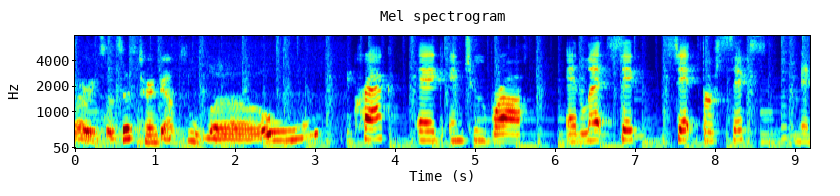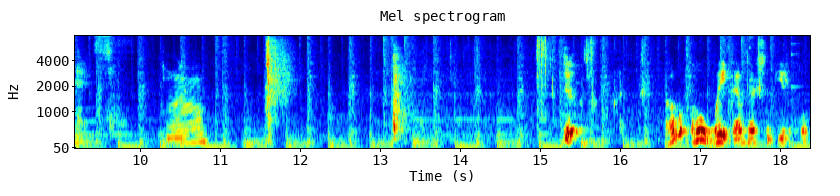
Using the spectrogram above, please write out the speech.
Alright, so it says turn down to low. Crack egg into broth and let sit sit for six minutes. Um, oh, oh, wait, that was actually beautiful.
